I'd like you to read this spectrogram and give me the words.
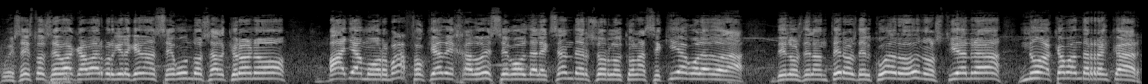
Pues esto se va a acabar porque le quedan segundos al crono. Vaya morbazo que ha dejado ese gol de Alexander Sorlot con la sequía goleadora de los delanteros del cuadro de Donostiarra. No acaban de arrancar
